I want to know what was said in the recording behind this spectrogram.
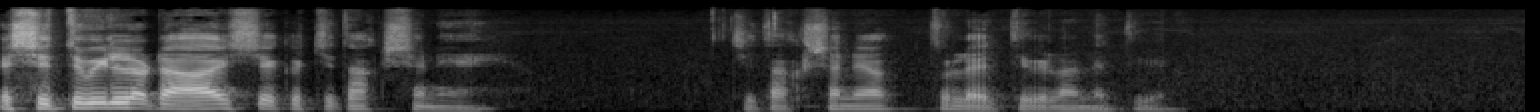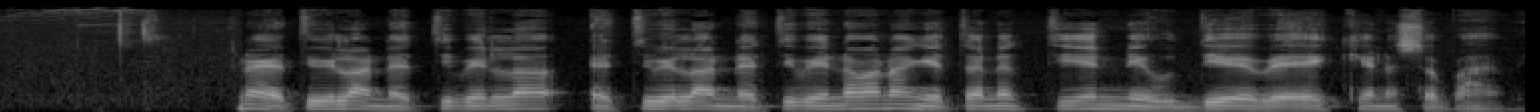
ඒ සිතුවිල්ලට අවශ්‍යක චිතක්ෂණයයි. චිතක්ෂණයක් තුළ ඇති වෙලා නැති වෙනවා. නෑ ඇති වෙලා නැති වෙලා ඇති වෙලා නැති වෙනවා නම් එතන තියෙන්නේ උදේ වැය කියන ස්වභාවය.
